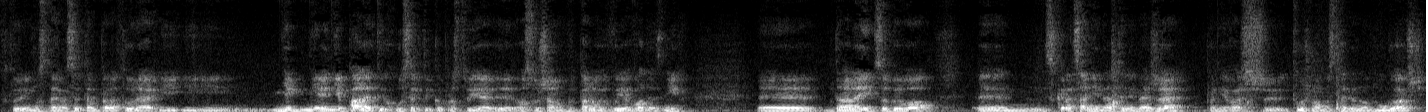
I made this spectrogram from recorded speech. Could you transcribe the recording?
w którym ustawiam sobie temperaturę i, i, i nie, nie, nie palę tych łusek, tylko po prostu je y, osuszam, wyparowywuję wodę z nich. Y, Dalej, co było? Ym, Skracanie na trymerze, ponieważ y, tu już mam ustawioną długość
